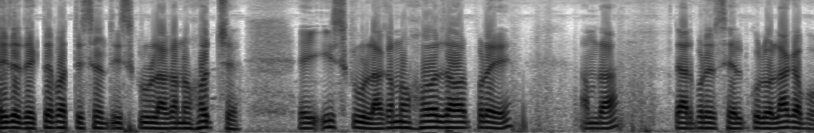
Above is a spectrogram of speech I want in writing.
এই যে দেখতে পাচ্ছেন স্ক্রু লাগানো হচ্ছে। এই স্ক্রু লাগানো হয়ে যাওয়ার পরে আমরা তারপরে সেলফগুলো লাগাবো।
